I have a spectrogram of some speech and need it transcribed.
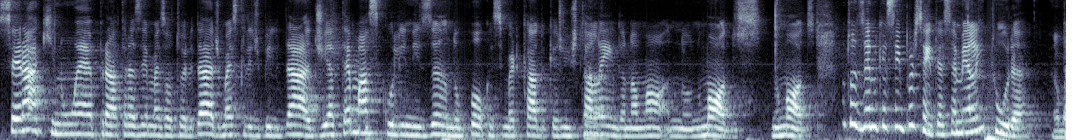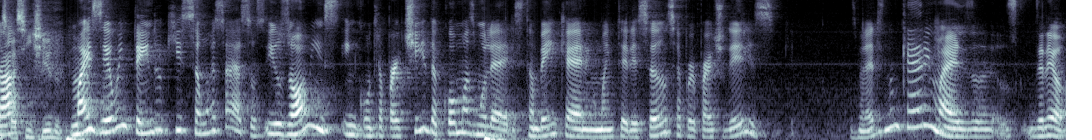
Será que não é para trazer mais autoridade, mais credibilidade e até masculinizando um pouco esse mercado que a gente está é. lendo no, no, no, modus, no modus? Não estou dizendo que é 100%, essa é a minha leitura. Não, tá? mas faz sentido. Mas eu entendo que são excessos. E os homens, em contrapartida, como as mulheres também querem uma interessância por parte deles, as mulheres não querem mais, entendeu?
